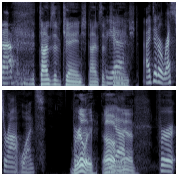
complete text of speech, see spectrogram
Yeah. Times have changed. Times have Yeah. changed. I did a restaurant once. for- really? Oh yeah. man. for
